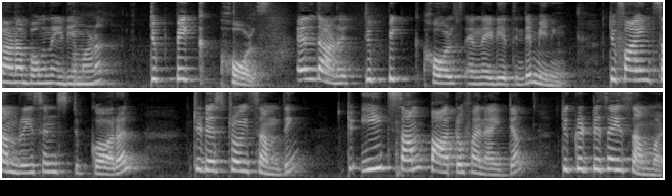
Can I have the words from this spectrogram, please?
കാണാൻ പോകുന്ന ഇഡിയമാണ് ടു പിക്ക് ഹോൾസ് എന്താണ് ടു പിക്ക് ഹോൾസ് എന്ന ഇഡിയത്തിന്റെ meaning to find some reasons to quarrel to destroy something to eat some part of an item to criticise someone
